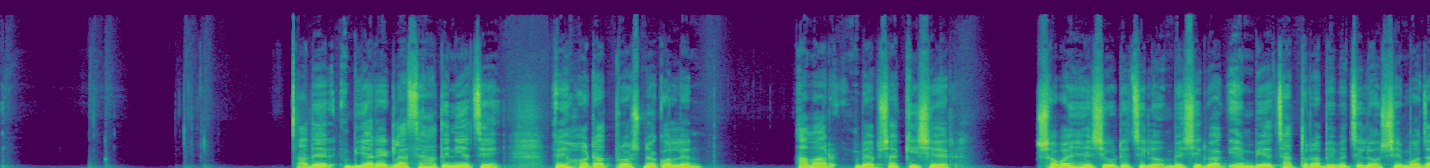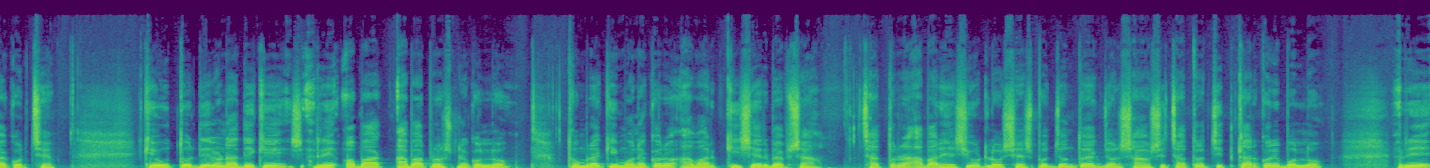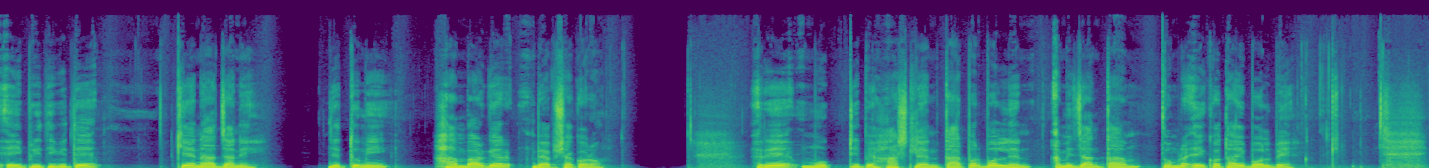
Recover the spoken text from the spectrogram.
তাদের বিয়ারের গ্লাসে হাতে নিয়েছে, রে হঠাৎ প্রশ্ন করলেন, আমার ব্যবসা কিসের? সবাই হেসে উঠেছিল। বেশিরভাগ এমবিএ ছাত্ররা ভেবেছিল সে মজা করছে। কেউ উত্তর দিল না দেখে রে অবাক আবার প্রশ্ন করল, তোমরা কি মনে করো আমার কিসের ব্যবসা? ছাত্ররা আবার হেসে উঠল। শেষ পর্যন্ত একজন সাহসী ছাত্র চিৎকার করে বলল, রে, এই পৃথিবীতে কে না জানে যে তুমি হামবার্গের ব্যবসা করো? রে মুখ টিপে হাসলেন, তারপর বললেন, আমি জানতাম তোমরা এই কথাই বলবে।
